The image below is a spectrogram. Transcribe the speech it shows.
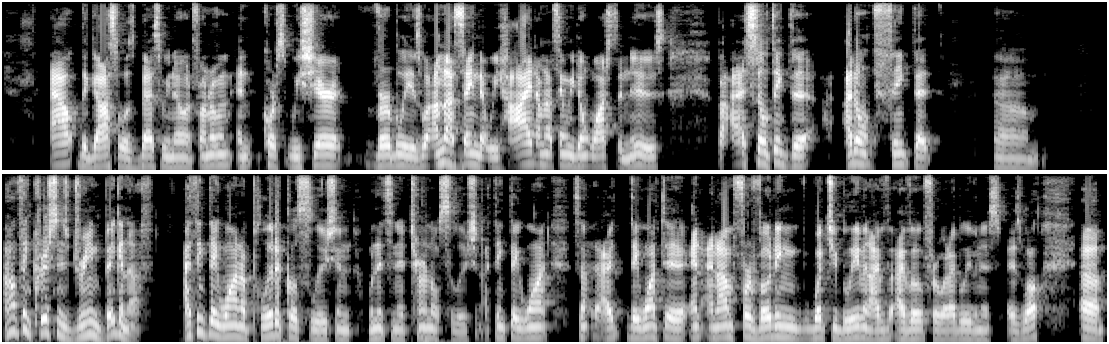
out the gospel as best we know in front of them. And of course, we share it verbally as well. I'm not saying that we hide. I'm not saying we don't watch the news, but I just don't think that I don't think that um, I don't think Christians dream big enough. I think they want a political solution when it's an eternal solution. I think they want I, they want to, and, and I'm for voting what you believe in. I, I vote for what I believe in as, as well. Um,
